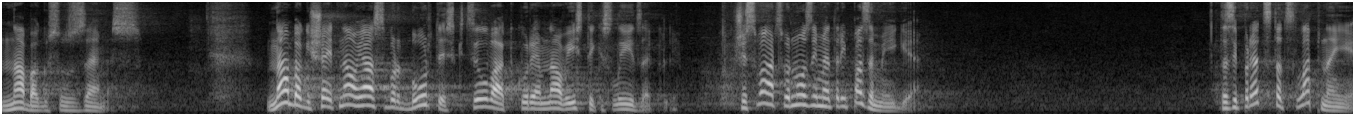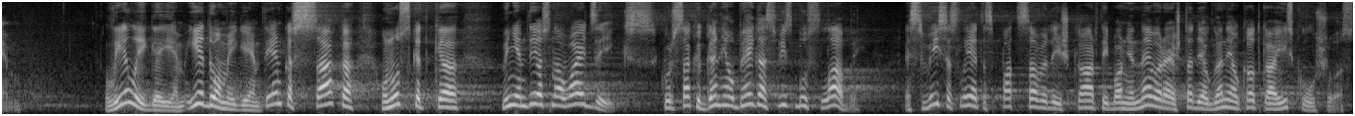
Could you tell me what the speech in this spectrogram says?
nabagus uz zemes. Nabagi šeit nav jāsaprot burtiski cilvēki, kuriem nav iztikas līdzekļi. Šis vārds var nozīmēt arī pazemīgie. Tas ir pretstats lepnajiem, lielīgajiem, iedomīgajiem, tiem, kas saka un uzskata, ka viņiem Dievs nav vajadzīgs, kurš saka, gan jau beigās viss būs labi. Es visas lietas pats savadīšu kārtībā, un, ja nevarēšu, tad jau gan jau kaut kā izkūšos.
